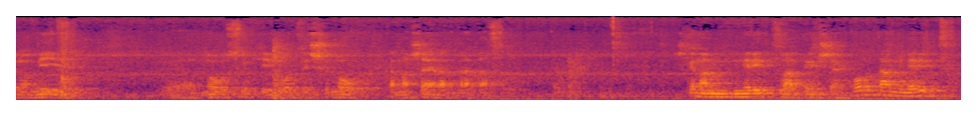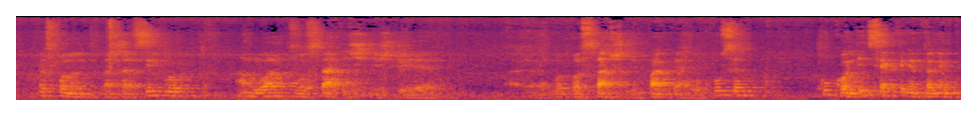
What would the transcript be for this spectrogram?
În 1989, cam așa era tratat. Și când am merit la și acolo, am merit, răspundând așa simplu, am luat o statici niște postași din partea opusă, cu condiția că ne întâlnim cu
